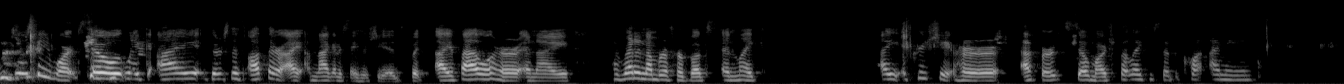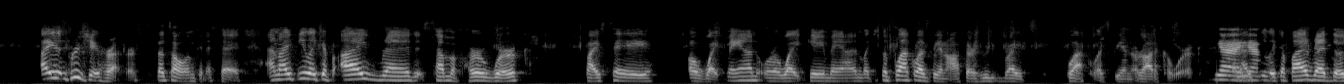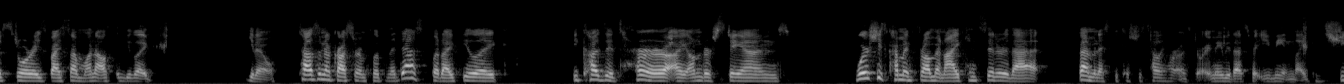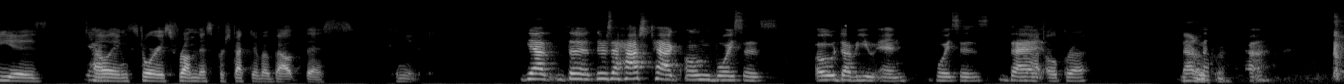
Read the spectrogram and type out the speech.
you say more. So like I there's this author, I, I'm not gonna say who she is, but I follow her and I have read a number of her books and like I appreciate her efforts so much, but like you said, the I mean, I appreciate her efforts. That's all I'm gonna say. And I feel like if I read some of her work by say a white man or a white gay man, like it's a black lesbian author who writes black lesbian erotica work. Yeah, and yeah. I feel like if I read those stories by someone else, it'd be like, you know, tossing across her and flipping the desk. But I feel like because it's her, I understand where she's coming from, and I consider that feminist because she's telling her own story. Maybe that's what you mean. Like she is yeah. telling stories from this perspective about this community. Yeah, the there's a hashtag own voices, O W N voices that Not Oprah. Not Oprah. Yeah.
